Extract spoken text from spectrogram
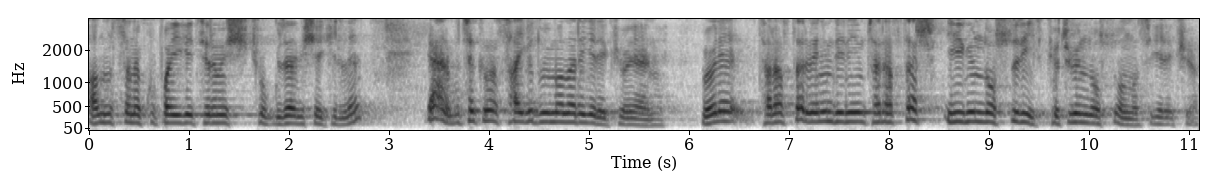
Almış sana kupayı getirmiş çok güzel bir şekilde. Yani bu takıma saygı duymaları gerekiyor yani. Böyle taraftar benim dediğim taraftar iyi gün dostu değil, kötü gün dostu olması gerekiyor.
